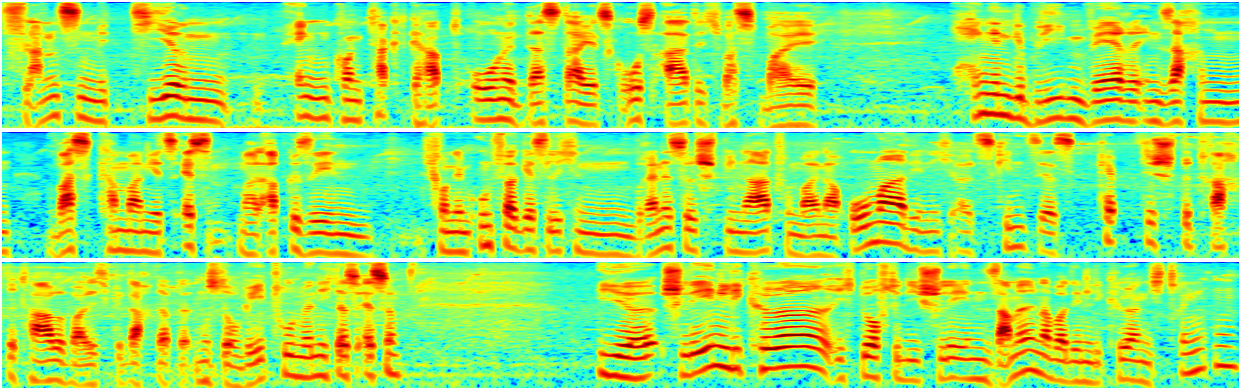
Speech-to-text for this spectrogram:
Pflanzen, mit Tieren engen Kontakt gehabt, ohne dass da jetzt großartig was bei hängen geblieben wäre in Sachen was kann man jetzt essen? Mal abgesehen von dem unvergesslichen Brennnesselspinat von meiner Oma, den ich als Kind sehr skeptisch betrachtet habe, weil ich gedacht habe, das muss doch wehtun, wenn ich das esse. Ihr Schlehenlikör, ich durfte die Schlehen sammeln, aber den Likör nicht trinken.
